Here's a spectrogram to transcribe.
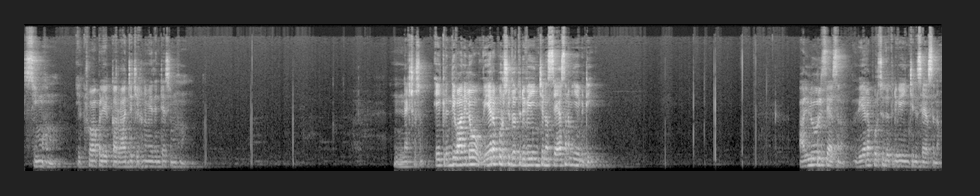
సింహం. ఇక్ష్వాకుల యొక్క రాజ్య చిహ్నం ఏదంటే సింహం. నెక్స్ట్ క్వశ్చన్ ఈ క్రింది వాణిలో వీరపురుషుదత్తుడు వేయించిన శాసనం ఏమిటి? అల్లూరి శాసనం. వీరపురుషుదత్తుడు వేయించిన శాసనం.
